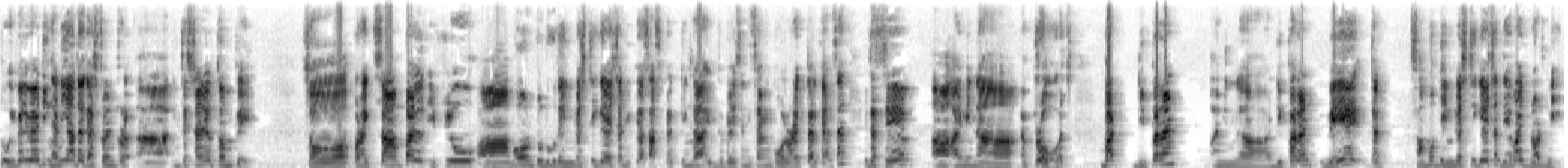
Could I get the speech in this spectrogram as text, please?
to evaluating any other gastrointestinal uh, complaint. So for example, if you uh, want to do the investigation, if you are suspecting uh, if the patient is having colorectal cancer, it's the same uh, I mean approach, but different I mean, uh, different way that some of the investigation they might not need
